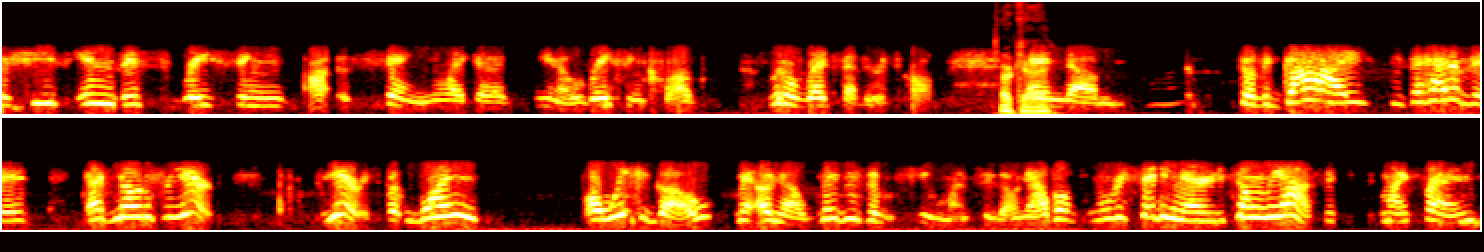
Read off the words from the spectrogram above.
So she's in this racing uh, thing, like a you know racing club, Little Red Feather it's called. Okay, And um, so the guy who's the head of it, I've known him for years, years. But one a week ago, oh no, maybe it was a few months ago now. But we're sitting there, and it's only us. It's my friend,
